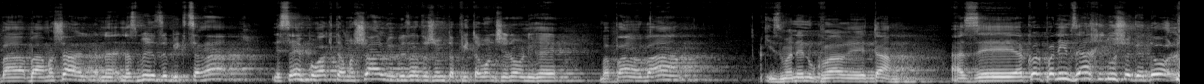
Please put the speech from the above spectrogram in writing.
במשל, נסביר את זה בקצרה, נסיים פה רק את המשל ובעזרת השם את הפתרון שלו נראה בפעם הבאה, כי זמננו כבר uh, תם. אז uh, על כל פנים זה החידוש הגדול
